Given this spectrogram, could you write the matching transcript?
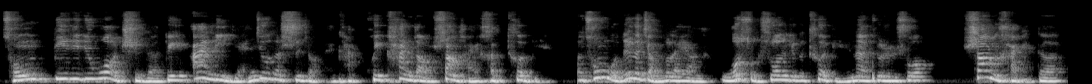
从 BDD Watch 的对案例研究的视角来看，会看到上海很特别。呃，从我这个角度来讲呢，我所说的这个特别呢，就是说上海的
